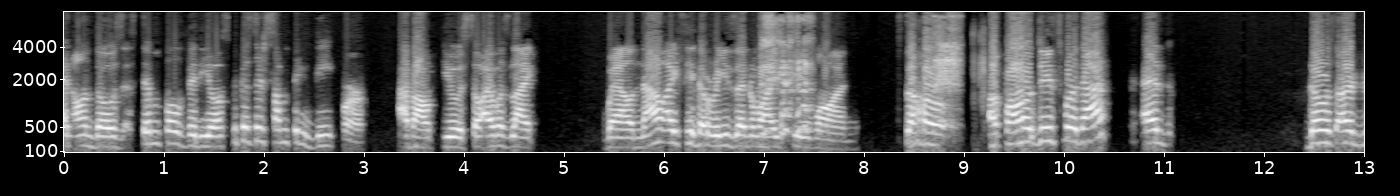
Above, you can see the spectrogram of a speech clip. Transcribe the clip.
and on those simple videos because there's something deeper about you. So I was like, well, now I see the reason why she won. So apologies for that. And those are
